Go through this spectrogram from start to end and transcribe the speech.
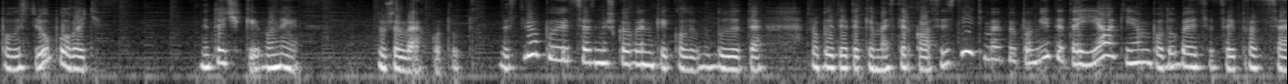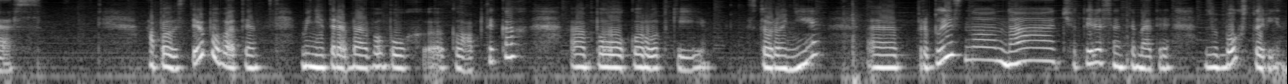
повистрюпувати ниточки. Вони дуже легко тут вистрюпуються з мішковинки. Коли ви будете робити такі майстер-класи з дітьми, ви помітите, як їм подобається цей процес. А повистрюпувати мені треба в обох е, клаптиках е, по короткій стороні е, приблизно на 4 см з обох сторін.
